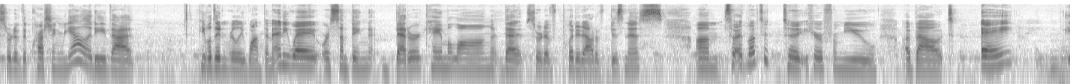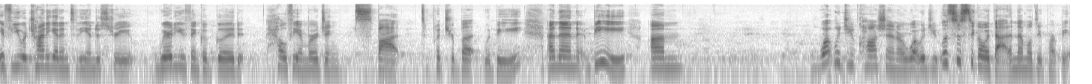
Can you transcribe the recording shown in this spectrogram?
sort of the crushing reality that people didn't really want them anyway, or something better came along that sort of put it out of business. Um, so I'd love to, to hear from you about A, if you were trying to get into the industry, where do you think a good, healthy, emerging spot to put your butt would be, and then B, um, what would you caution or what would you? Let's just to go with that, and then we'll do part B.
